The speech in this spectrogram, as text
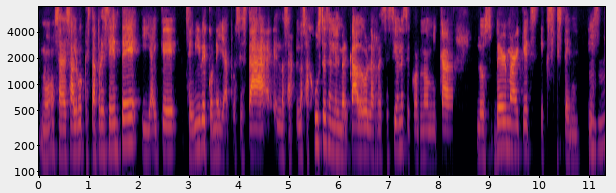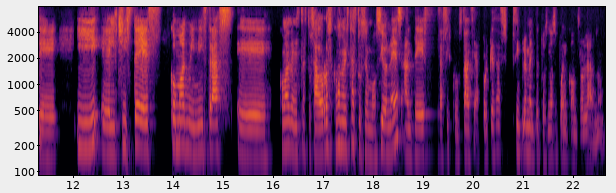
¿no? O sea, es algo que está presente y hay que, se vive con ella, pues está los, los ajustes en el mercado, las recesiones económicas, los bear markets existen, este, y el chiste es cómo administras eh, cómo administras tus ahorros, cómo administras tus emociones ante estas circunstancias, porque esas simplemente pues no se pueden controlar, ¿no?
